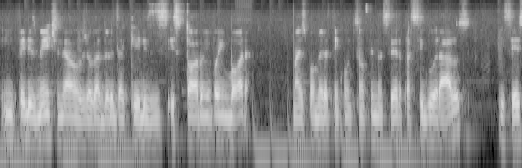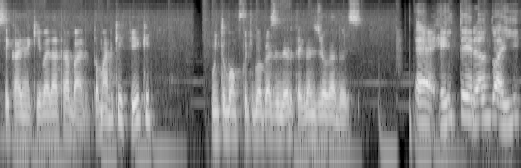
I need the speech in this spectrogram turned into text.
Infelizmente, né, os jogadores aqui eles estouram e vão embora, mas o Palmeiras tem condição financeira para segurá-los e se eles ficarem aqui vai dar trabalho. Tomara que fique. Muito bom para o futebol brasileiro ter grandes jogadores. É, reiterando aí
